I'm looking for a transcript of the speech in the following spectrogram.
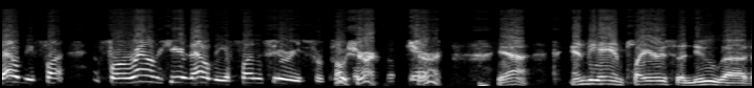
that'll be fun for around here. That'll be a fun series for people. oh sure, Yeah. sure, yeah. NBA and players a new uh,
